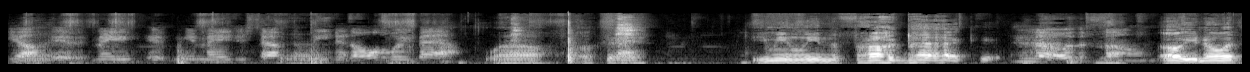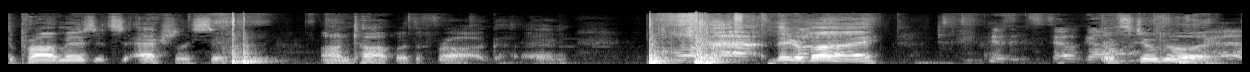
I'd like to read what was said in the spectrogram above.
Yeah, it may it, you may just have to lean it all the way back. Wow. Okay. You mean lean the frog back? No, the phone. Oh, you know what the problem is? It's actually sitting on top of the frog. And Well, thereby, Is it still going? It's still going. Good.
